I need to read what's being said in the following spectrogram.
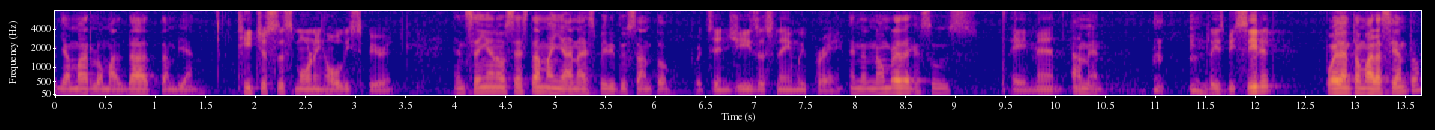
llamarlo maldad también. Teach us this morning, Holy Spirit. Enséñanos esta mañana, Espíritu Santo, For it's in Jesus' name we pray. en el nombre de Jesús. Amen. Amén. Please be seated. ¿Pueden tomar asiento?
